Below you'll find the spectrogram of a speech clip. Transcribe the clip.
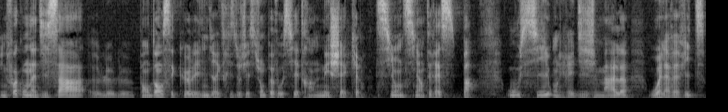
Une fois qu'on a dit ça, euh, le, pendant, c'est que les lignes directrices de gestion peuvent aussi être un échec si on ne s'y intéresse pas, ou si on les rédige mal, ou à la va-vite,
